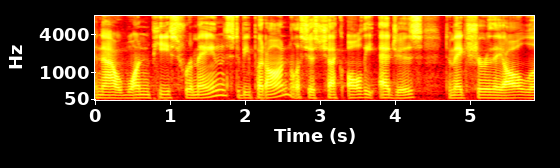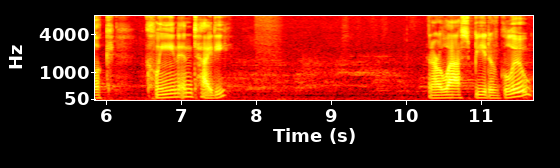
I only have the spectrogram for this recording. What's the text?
And now one piece remains to be put on. Let's just check all the edges to make sure they all look clean and tidy. And our last bead of glue.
